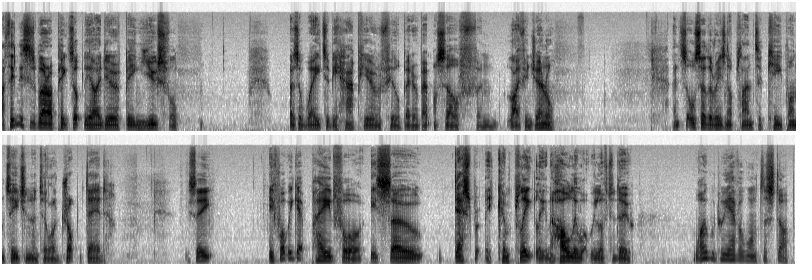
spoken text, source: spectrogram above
I think this is where I picked up the idea of being useful as a way to be happier and feel better about myself and life in general. And it's also the reason I plan to keep on teaching until I drop dead. You see, if what we get paid for is so desperately, completely, and wholly what we love to do, why would we ever want to stop?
